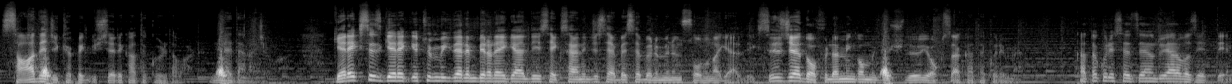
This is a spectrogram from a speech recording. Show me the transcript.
sadece köpek güçleri Katakuri'de var. Neden acaba? Gereksiz gerekli tüm bilgilerin bir araya geldiği 80. SBS bölümünün sonuna geldik. Sizce Doflamingo mu güçlü yoksa Katakuri mi? Katakuri seslerini duyar vaziyetteyim.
